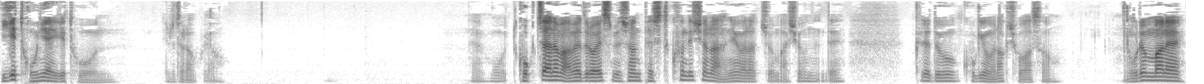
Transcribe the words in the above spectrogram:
이게 돈이야 이게 돈 이러더라고요. 네, 뭐 곡자는 마음에 들어 했으면 전 베스트 컨디션은 아니어라 좀 아쉬웠는데 그래도 곡이 워낙 좋아서 오랜만에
